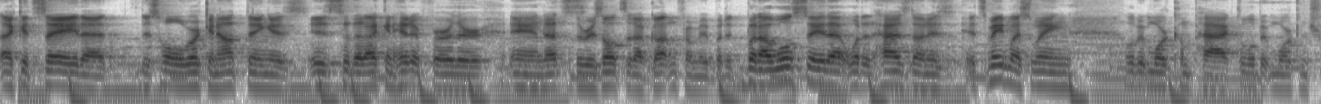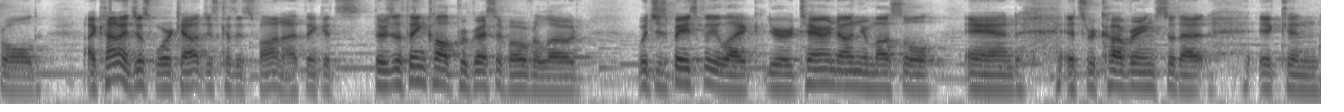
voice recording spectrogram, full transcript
I could say that this whole working out thing is is so that I can hit it further, and that's the results that I've gotten from it. But it, but I will say that what it has done is it's made my swing a little bit more compact, a little bit more controlled. I kind of just work out just because it's fun. I think it's there's a thing called progressive overload. Which is basically like you're tearing down your muscle and it's recovering so that it can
